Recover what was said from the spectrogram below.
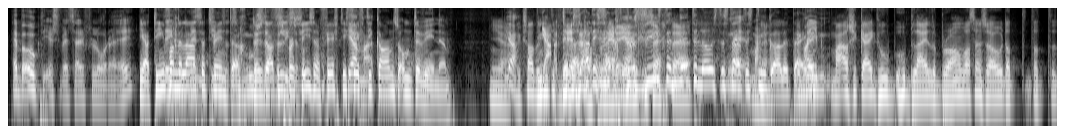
hebben ook de eerste wedstrijd verloren. Hè? Ja, 10 van de laatste teams dat ze 20. Dus dat is precies een 50-50 Ja, maar- kans om te winnen. Ja, Ja. ik zal er niet Ja, te veel dus dat is echt precies gezegd, de nutteloosste statistiek maar- alle tijd. Maar, als je kijkt hoe, hoe blij LeBron was en zo, dat dat, dat,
